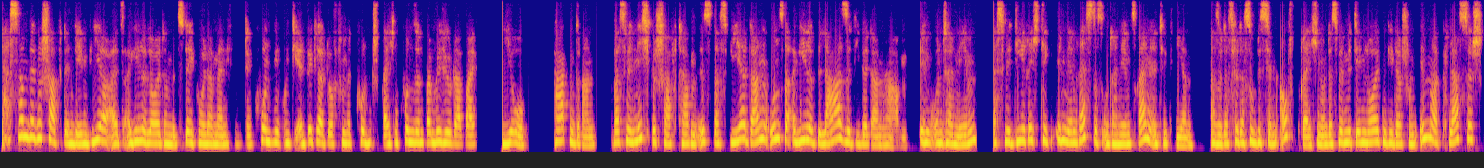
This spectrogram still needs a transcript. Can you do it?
Das haben wir geschafft, indem wir als agile Leute mit Stakeholder-Menschen, mit den Kunden und die Entwickler durften mit Kunden sprechen. Kunden sind beim Review dabei. Jo, Haken dran. Was wir nicht geschafft haben, ist, dass wir dann unsere agile Blase, die wir dann haben im Unternehmen, dass wir die richtig in den Rest des Unternehmens rein integrieren. Also, dass wir das so ein bisschen aufbrechen und dass wir mit den Leuten, die da schon immer klassisch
